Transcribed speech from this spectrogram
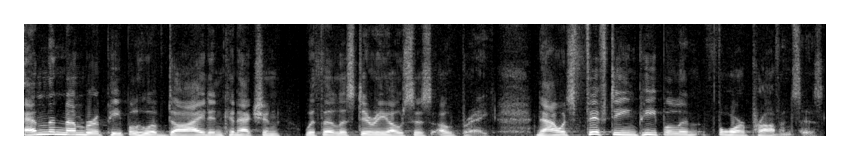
and the number of people who have died in connection with the listeriosis outbreak. Now it's 15 people in four provinces.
